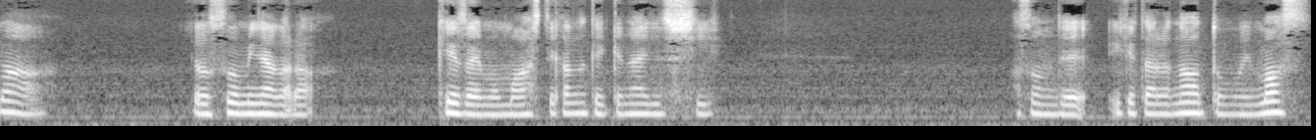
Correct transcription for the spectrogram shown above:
まあ様子を見ながら経済も回していかなきゃいけないですし遊んでいけたらなと思います、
